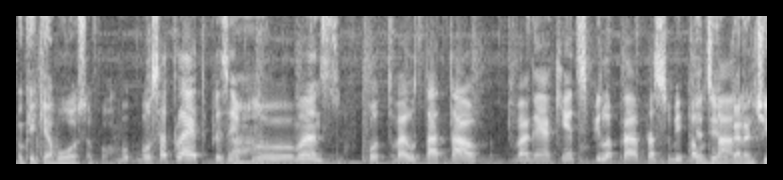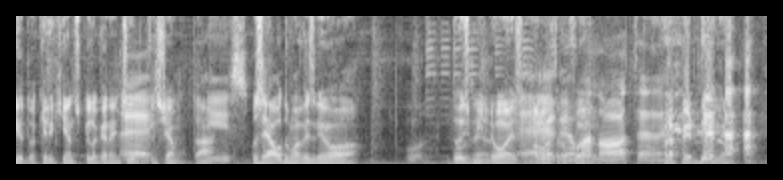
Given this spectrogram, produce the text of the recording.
O que, que é a bolsa, pô? Bo- Bolsa atleta, por exemplo, mano, pô, tu vai lutar tal, tu vai ganhar 500 pila pra, pra subir pra Quer dizer, lutar. o garantido, aquele 500 pila garantido É, que eles chamam, tá? isso. O Zé Aldo uma vez ganhou Pô, 2 milhões, uma é, outra, não ganhou foi? uma nota. Pra perder, né?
